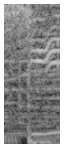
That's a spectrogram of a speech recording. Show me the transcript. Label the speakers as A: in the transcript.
A: she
